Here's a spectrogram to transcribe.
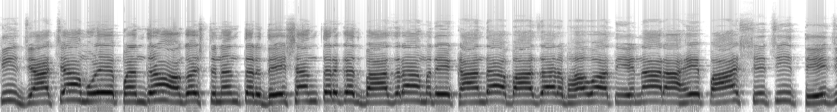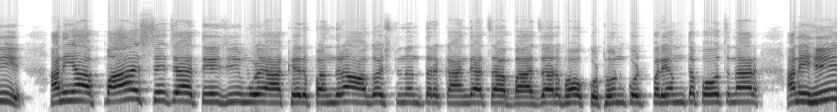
की ज्याच्यामुळे पंधरा ऑगस्ट नंतर देशांतर्गत बाजारामध्ये कांदा बाजार भावात येणार आहे पाचशेची तेजी? आणि या पाचशेच्या तेजीमुळे अखेर पंधरा ऑगस्ट नंतर कांद्याचा बाजारभाव कुठून कुठपर्यंत पोहोचणार? आणि ही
